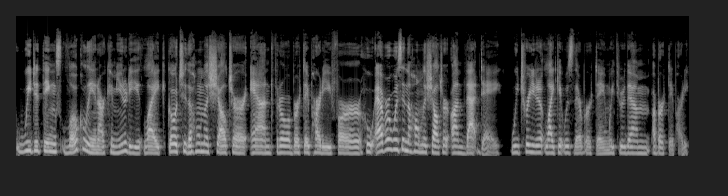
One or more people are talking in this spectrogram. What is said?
we did things locally in our community, like go to the homeless shelter and throw a birthday party for whoever was in the homeless shelter on that day we treated it like it was their birthday and we threw them a birthday party.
